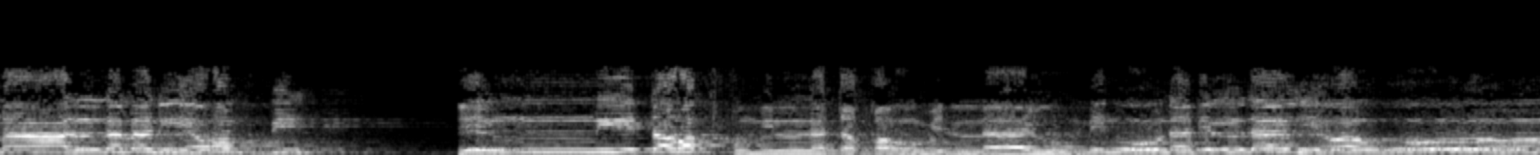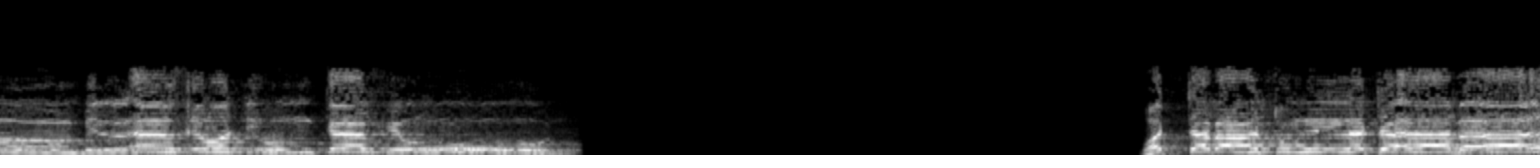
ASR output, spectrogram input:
مما علمني ربي إني تركت ملة قوم لا يؤمنون بالله وهم بالآخرة هم كافرون. واتبعت ملة آبائي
